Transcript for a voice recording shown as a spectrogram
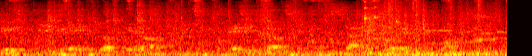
This be is located on the junction designed for everyone.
